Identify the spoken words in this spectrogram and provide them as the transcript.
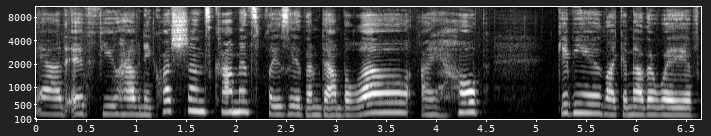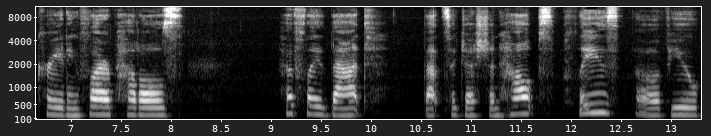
And if you have any questions, comments, please leave them down below. I hope giving you like another way of creating flower petals. Hopefully that that suggestion helps. Please, though, if you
